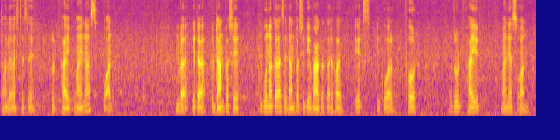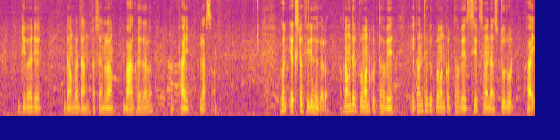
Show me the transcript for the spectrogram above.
তাহলে আসতেছে রুট ফাইভ মাইনাস ওয়ান আমরা এটা ডান পাশে গুণাকার আছে, ডান পাশে গিয়ে ভাগ আকারে হয় x equal four root five minus one divided এটা আমরা ডান পাশে আনলাম, ভাগ হয়ে গেল রুট ফাইভ প্লাস ওয়ান এখন এক্সট্রা ফ্রি হয়ে গেল। এখন আমাদের প্রমাণ করতে হবে, এখান থেকে প্রমাণ করতে হবে six minus two root five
